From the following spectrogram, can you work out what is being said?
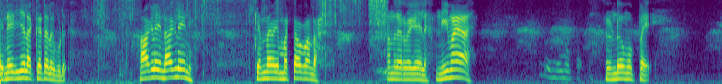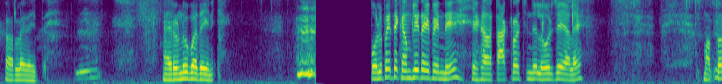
ఎన్నిటి చేయాలి అక్కటాలి ఇప్పుడు. ఆగలేండి ఆగలేండి. కింద మట్టి అవ్వకుండా. వందల ఇరవై కాయలు. నీమాయా రెండు ముప్పై. పర్లేదు అయితే. రెండు పది అయినాయి. పొలుపు అయితే కంప్లీట్ అయిపోయింది. ఇక ట్రాక్టర్ వచ్చింది లోడ్ చేయాలి. మొత్తం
